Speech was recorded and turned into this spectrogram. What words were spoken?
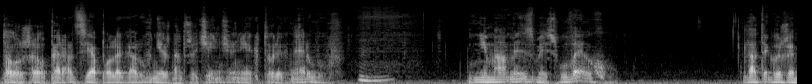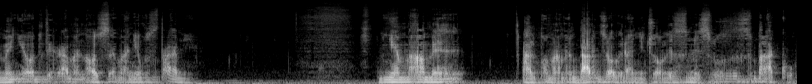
to, że operacja polega również na przecięciu niektórych nerwów, nie mamy zmysłu węchu. Dlatego, że my nie oddychamy nosem ani ustami. Nie mamy, albo mamy bardzo ograniczony zmysł smaku.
